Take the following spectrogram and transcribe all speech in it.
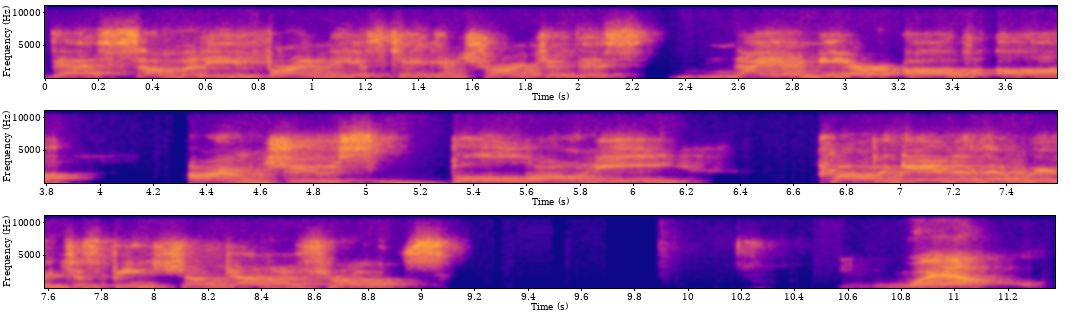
that somebody finally has taken charge of this nightmare of uh, arm juice, baloney propaganda that we're just being shoved down our throats. Well,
